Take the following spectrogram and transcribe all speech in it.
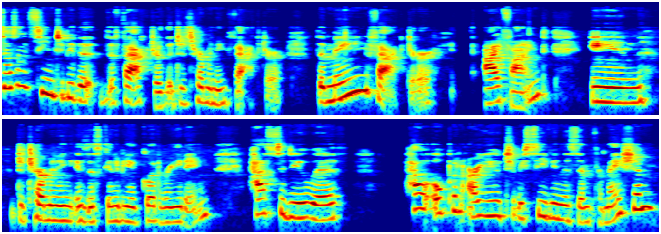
doesn't seem to be the, the factor, the determining factor. The main factor I find in determining is this going to be a good reading has to do with how open are you to receiving this information?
